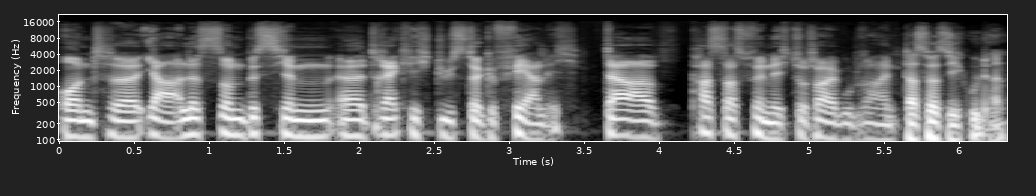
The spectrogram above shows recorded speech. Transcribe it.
Und äh, ja, alles so ein bisschen äh, dreckig, düster, gefährlich. Da passt das, finde ich, total gut rein. Das hört sich gut an.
